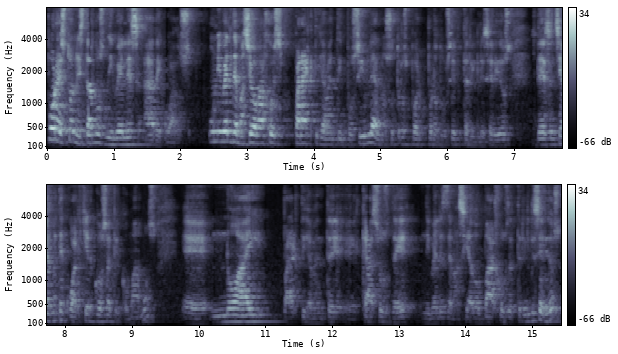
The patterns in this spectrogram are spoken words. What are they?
Por esto necesitamos niveles adecuados. Un nivel demasiado bajo es prácticamente imposible a nosotros poder producir triglicéridos de esencialmente cualquier cosa que comamos. Eh, no hay prácticamente eh, casos de niveles demasiado bajos de triglicéridos,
